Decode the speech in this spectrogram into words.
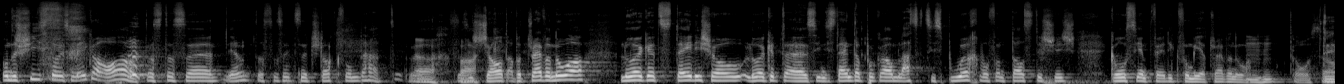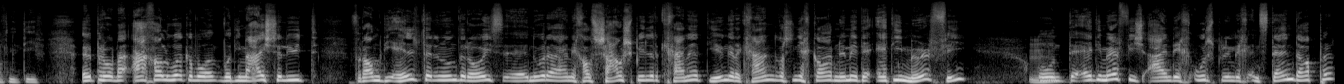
und es schießt uns mega an, dass das, äh, ja, dass das jetzt nicht stattgefunden hat. Ach, das fuck. ist schade. Aber Trevor Noah, schaut Daily Show, schaut äh, sein Stand-Up-Programm, lest sein Buch, das fantastisch ist. Grosse Empfehlung von mir, Trevor Noah. Grossartig. Definitiv. Jemand, wo man auch schauen kann, wo, wo die meisten Leute, vor allem die Älteren unter uns, äh, nur eigentlich als Schauspieler kennen. Die Jüngeren kennen wahrscheinlich gar nicht mehr den Eddie Murphy. Und der Eddie Murphy ist eigentlich ursprünglich ein Stand-Upper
